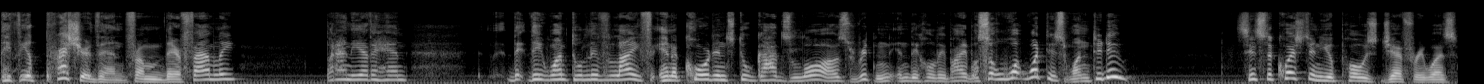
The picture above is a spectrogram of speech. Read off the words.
They feel pressure then from their family, but on the other hand, they, they want to live life in accordance to God's laws written in the Holy Bible. So, what, what is one to do? Since the question you posed, Jeffrey, was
